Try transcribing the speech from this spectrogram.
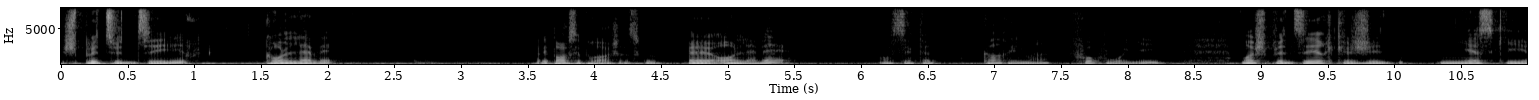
je peux-tu te dire qu'on l'avait? on n'est pas assez proche, en tout cas. Euh, on l'avait. On s'est fait carrément fourvoyer. Moi, je peux dire que j'ai une nièce qui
